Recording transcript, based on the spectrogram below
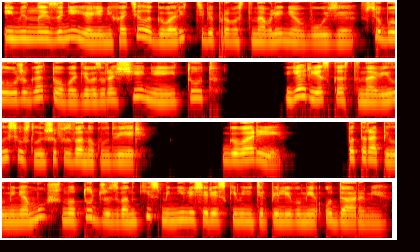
Именно из-за нее я не хотела говорить тебе про восстановление в ВУЗе. Все было уже готово для возвращения, и тут... Я резко остановилась, услышав звонок в дверь. «Говори», Поторопил меня муж, но тут же звонки сменились резкими нетерпеливыми ударами.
